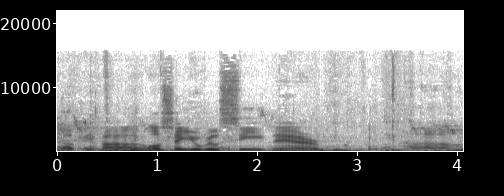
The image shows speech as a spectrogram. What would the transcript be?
Okay. Uh, also you will see there uh, uh,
